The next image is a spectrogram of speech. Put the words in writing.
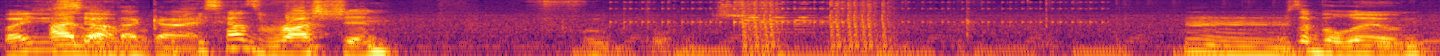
Why does he I love that guy. He sounds Russian. Food punch. Hmm. There's a balloon.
